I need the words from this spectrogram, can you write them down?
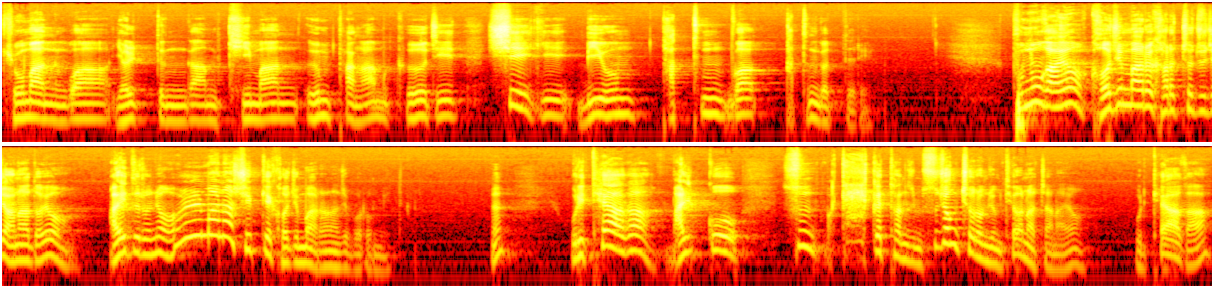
교만과 열등감, 기만, 음탕함, 거짓, 시기, 미움, 다툼과 같은 것들이에요. 부모가요 거짓말을 가르쳐 주지 않아도요 아이들은요 얼마나 쉽게 거짓말하는지 모릅니다. 예? 우리 태아가 맑고 순 깨끗한 좀 수정처럼 좀 태어났잖아요. 우리 태아가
